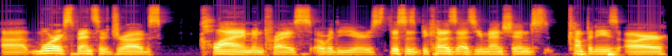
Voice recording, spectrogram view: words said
uh, more expensive drugs climb in price over the years. This is because, as you mentioned, companies are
